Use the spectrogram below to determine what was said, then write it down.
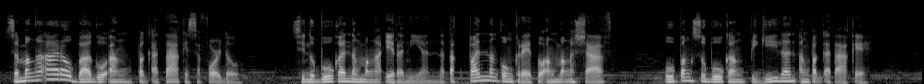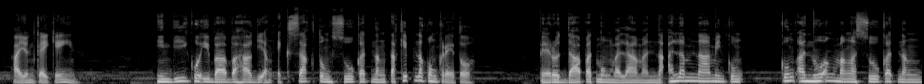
Sa mga araw bago ang pag-atake sa Fordo, sinubukan ng mga Iranian na takpan ng konkreto ang mga shaft upang subukang pigilan ang pag-atake. Ayon kay Kane, hindi ko ibabahagi ang eksaktong sukat ng takip na konkreto, pero dapat mong malaman na alam namin kung, kung ano ang mga sukat ng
